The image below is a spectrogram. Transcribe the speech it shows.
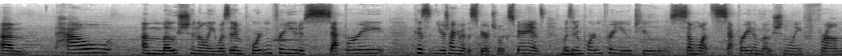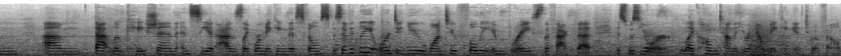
um, how emotionally was it important for you to separate? Because you're talking about the spiritual experience. Was it important for you to somewhat separate emotionally from um, that location and see it as like we're making this film specifically, or did you want to fully embrace the fact that this was your like hometown that you are now making into a film?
